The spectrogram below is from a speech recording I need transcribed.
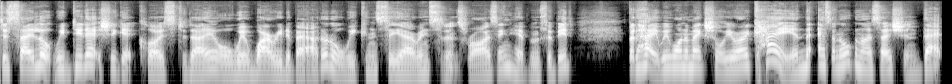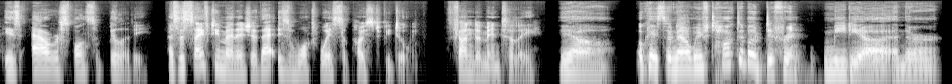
to say, look, we did actually get close today, or we're worried about it, or we can see our incidents rising, heaven forbid. But hey, we want to make sure you're okay. And as an organization, that is our responsibility. As a safety manager, that is what we're supposed to be doing fundamentally. Yeah. Okay, so now we've talked about different media and their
